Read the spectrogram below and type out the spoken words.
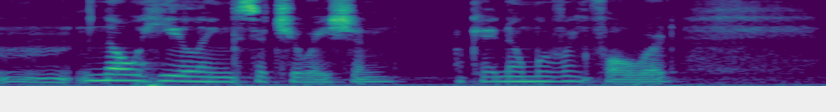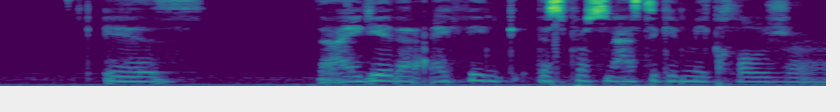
um, no healing situation, okay, no moving forward, is the idea that I think this person has to give me closure,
